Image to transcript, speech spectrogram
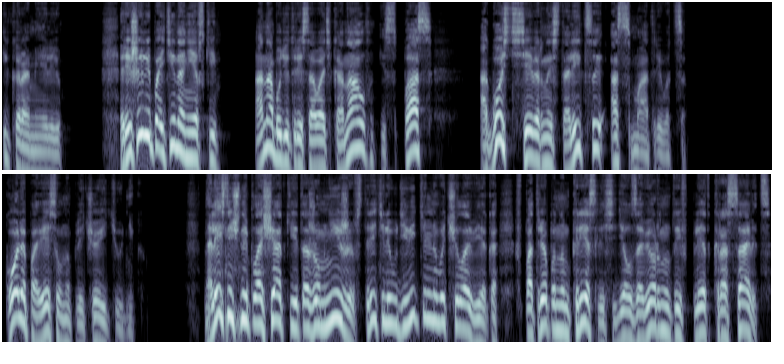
и карамелью. Решили пойти на Невский. Она будет рисовать канал и спас, а гость северной столицы осматриваться. Коля повесил на плечо этюдник. На лестничной площадке этажом ниже встретили удивительного человека. В потрепанном кресле сидел завернутый в плед красавец.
